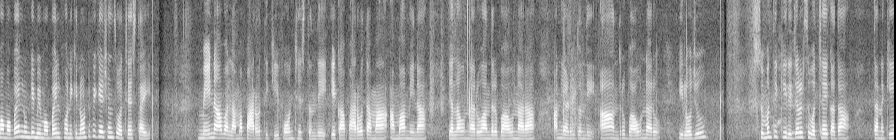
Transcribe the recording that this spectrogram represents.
మా మొబైల్ నుండి మీ మొబైల్ ఫోన్కి నోటిఫికేషన్స్ వచ్చేస్తాయి. మీనా వాళ్ళ అమ్మ పార్వతికి ఫోన్ చేస్తుంది. ఇక పార్వతమ్మ అమ్మ మీనా ఎలా ఉన్నారు? అందరూ బాగున్నారా? అని అడుగుతుంది. ఆ అందరూ బాగున్నారు. ఈరోజు సుమతికి రిజల్ట్స్ వచ్చాయి కదా? తనకి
